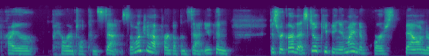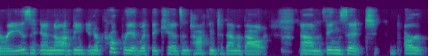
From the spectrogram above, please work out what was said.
prior parental consent. So once you have parental consent, you can disregard that, still keeping in mind, of course, boundaries and not being inappropriate with the kids and talking to them about um, things that are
